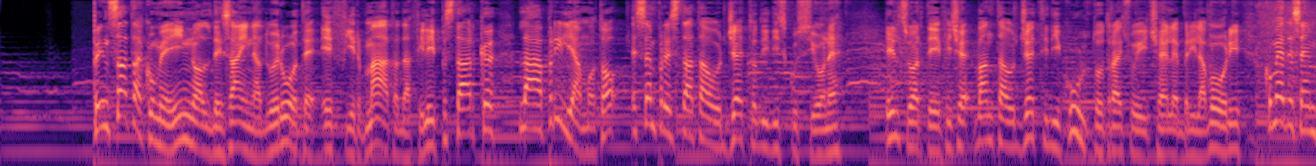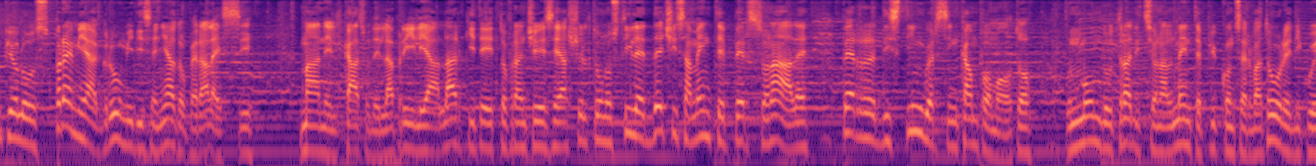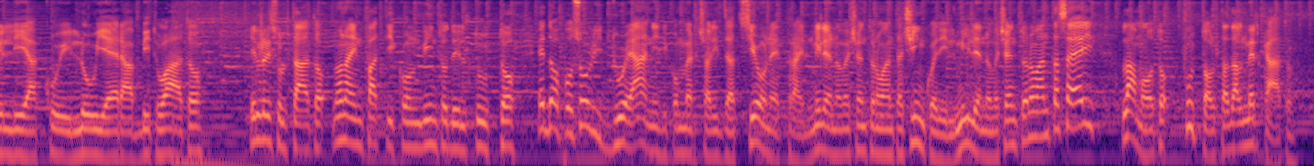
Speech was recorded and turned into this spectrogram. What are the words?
Pensata come inno al design a due ruote e firmata da Philippe Stark, la Aprilia Moto è sempre stata oggetto di discussione. Il suo artefice vanta oggetti di culto tra i suoi celebri lavori, come ad esempio lo spremi agrumi disegnato per Alessi, ma nel caso dell'Aprilia l'architetto francese ha scelto uno stile decisamente personale per distinguersi in campo moto, un mondo tradizionalmente più conservatore di quelli a cui lui era abituato. Il risultato non ha infatti convinto del tutto e dopo soli due anni di commercializzazione tra il 1995 ed il 1996 la moto fu tolta dal mercato.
